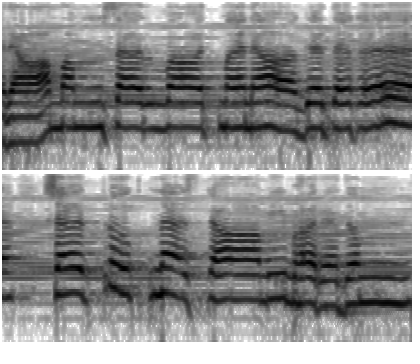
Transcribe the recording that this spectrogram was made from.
रामं सर्वात्मनागतः। शत्रुघ्नष्टाभिभरदं विभरदम्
